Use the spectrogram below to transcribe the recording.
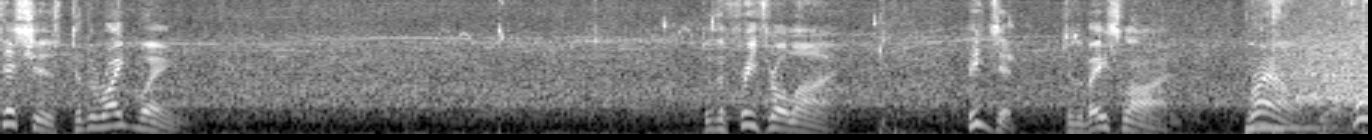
dishes to the right wing. To the free throw line. Feeds it to the baseline. Brown, 14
